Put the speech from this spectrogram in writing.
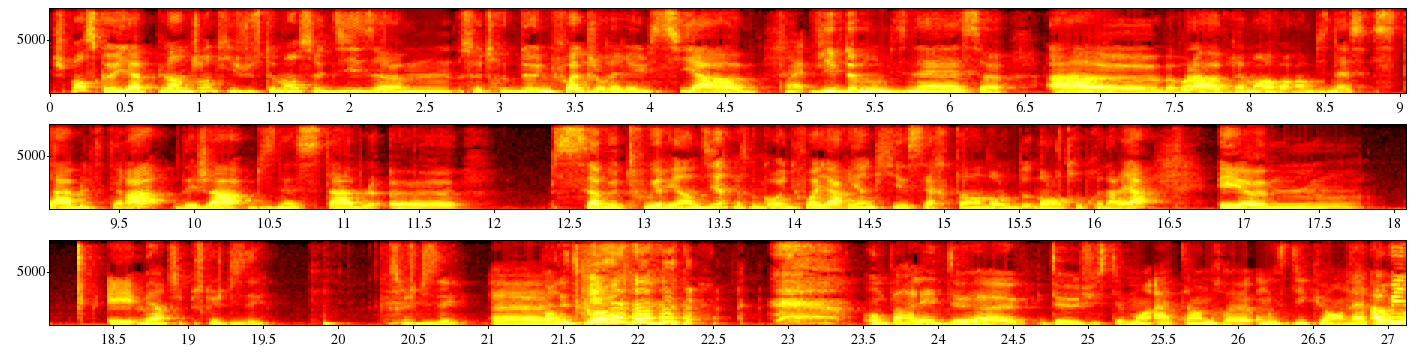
je pense qu'il y a plein de gens qui justement se disent euh, ce truc de une fois que j'aurai réussi à euh, Ouais. vivre de mon business, euh, à euh, bah voilà, à vraiment avoir un business stable, etc. Déjà, business stable, ça veut tout et rien dire parce qu'encore une fois, il y a rien qui est certain dans le- dans l'entrepreneuriat. Et, euh, et merde, je sais plus ce que je disais. Qu'est-ce que je disais? Euh, On parlait de quoi? on parlait de, euh, de justement atteindre, euh, on se dit qu'en attendant Ah oui,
